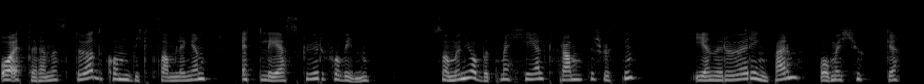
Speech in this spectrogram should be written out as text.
og etter hennes død kom diktsamlingen Et leskur for vinden, som hun jobbet med helt fram til slutten, i en rød ringperm og med tjukke,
